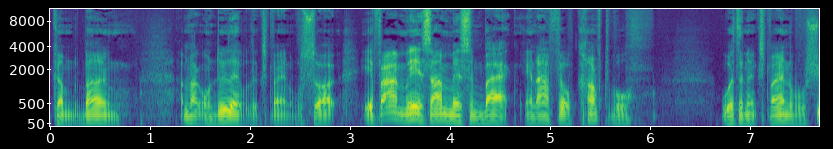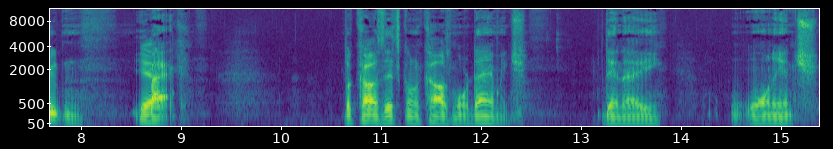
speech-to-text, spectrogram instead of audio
come to bone. I'm not going to do that with expandables. So I, if I miss, I'm missing back, and I feel comfortable with an expandable shooting Yeah. back because it's going to cause more damage than a one inch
